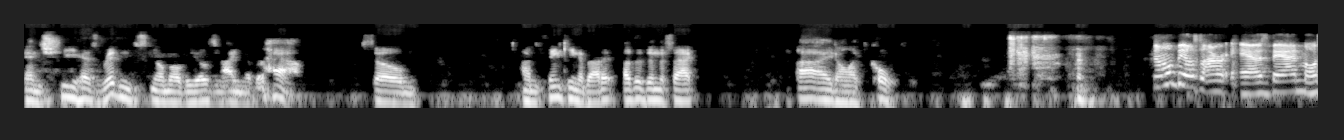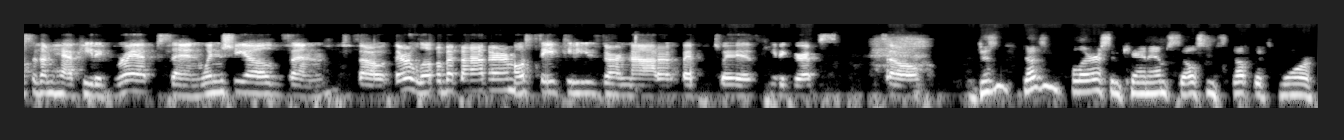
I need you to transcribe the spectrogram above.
And she has ridden snowmobiles and I never have. So I'm thinking about it, other than the fact I don't like the cold. Snowmobiles aren't as bad. Most of them have heated grips and windshields, and so they're a little bit better. Most ATVs are not equipped with heated grips. So Doesn't doesn't Polaris and Can Am sell some stuff that's more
